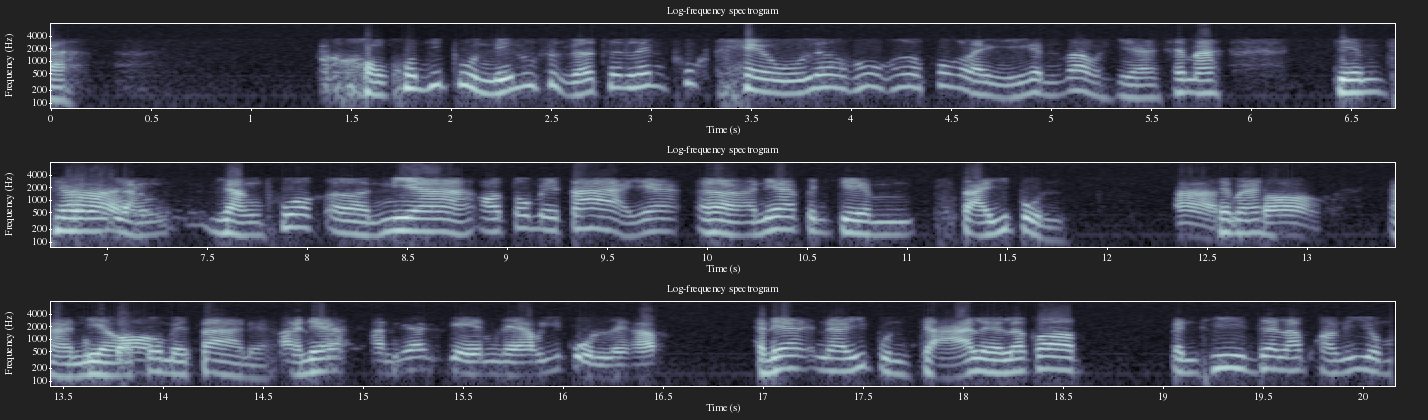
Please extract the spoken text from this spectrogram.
อะ ของคนญี่ปุ่นนี้รู้สึกว่าจะเล่นพวกเทลเรื่องพวกพวกพวกอะไรอย่างงี้กันบ้างเฮียใช่ไหมเกมเทลใช่อย่างอย่างพวกเอ่อเนียออโตเมตาอย่างเงี้ยเอออันเนี้ยเป็นเกมสไตล์ญี่ปุ่นอ่าใช่ไหมถูกต้องอ่าเนียถูอกอต้องโตเมตาเนี่ยอัอันนเนี้เนี้ยยอันเนี้ยเกมแนวญี่ปุ่นเลยครับ อันเนี้ยแนวญี่ปุ่นจ๋าเลยแล้วก็เป็นที่ได้รับความนิยม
